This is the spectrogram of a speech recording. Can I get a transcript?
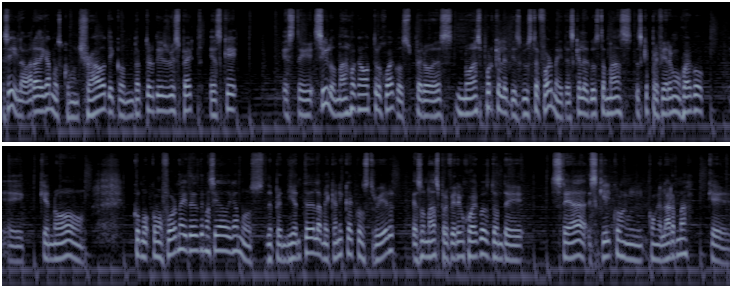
Sí, la vara, digamos, con Shroud y con Doctor Disrespect es que este, sí, los más juegan otros juegos, pero es, no es porque les disguste Fortnite, es que les gusta más, es que prefieren un juego eh, que no. Como, como Fortnite es demasiado, digamos, dependiente de la mecánica de construir, eso más prefieren juegos donde sea skill con, con el arma que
